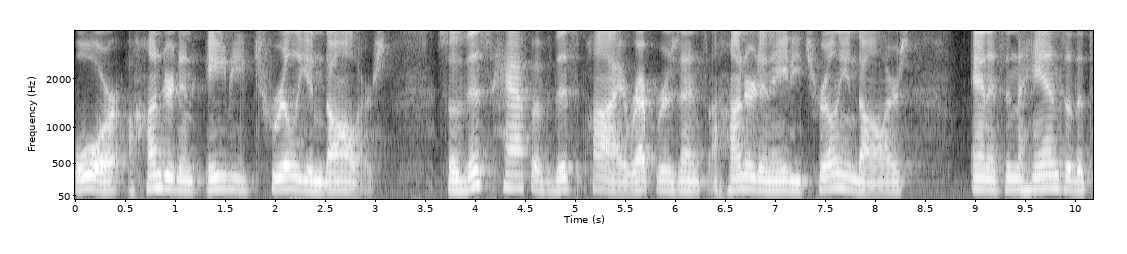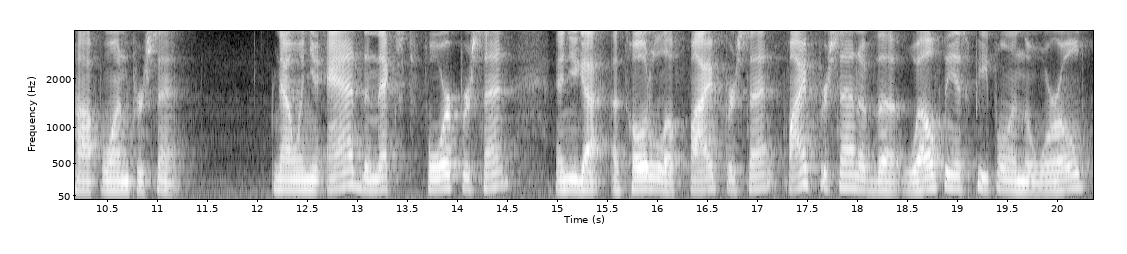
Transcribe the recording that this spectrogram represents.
or $180 trillion. So this half of this pie represents $180 trillion and it's in the hands of the top 1%. Now, when you add the next 4%, and you got a total of 5%. 5% of the wealthiest people in the world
